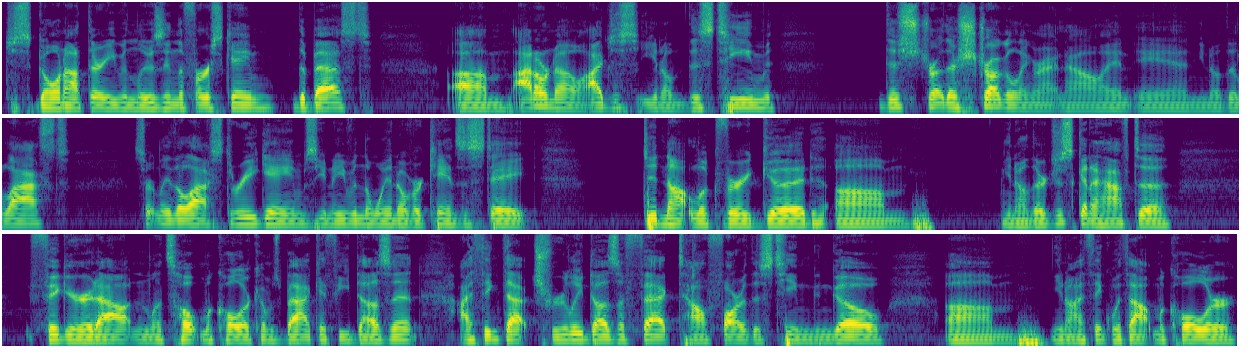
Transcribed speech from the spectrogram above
just going out there, even losing the first game the best. Um, I don't know. I just you know this team, this they're struggling right now, and and you know the last certainly the last three games, you know even the win over Kansas State did not look very good. Um, you know they're just to have to figure it out and let's hope McCullar comes back. If he doesn't, I think that truly does affect how far this team can go. Um, you know, I think without McCullar,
